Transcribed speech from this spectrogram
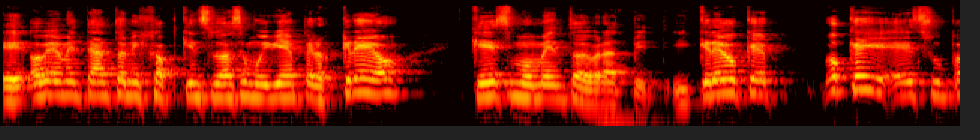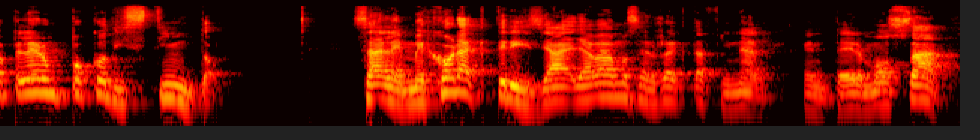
eh, obviamente Anthony Hopkins lo hace muy bien, pero creo que es momento de Brad Pitt. Y creo que ok, eh, su papel era un poco distinto. Sale, mejor actriz, ya, ya vamos en recta final, gente hermosa.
